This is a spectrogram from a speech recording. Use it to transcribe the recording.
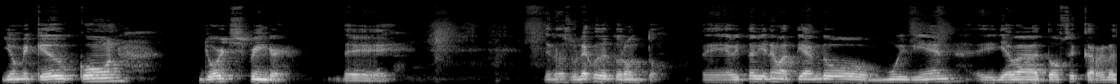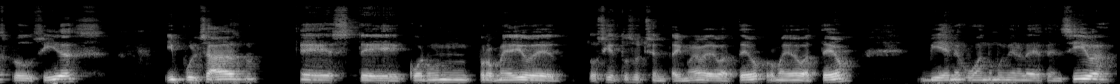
Yo me quedo con George Springer de de los Azulejos de Toronto. Eh, ahorita viene bateando muy bien, eh, lleva 12 carreras producidas, impulsadas, este, con un promedio de 289 de bateo, promedio de bateo. viene jugando muy bien a la defensiva,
